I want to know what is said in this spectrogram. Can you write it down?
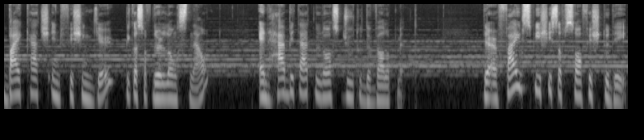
bycatch in fishing gear because of their long snout, and habitat loss due to development. There are five species of sawfish to date.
